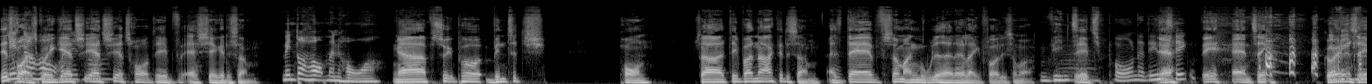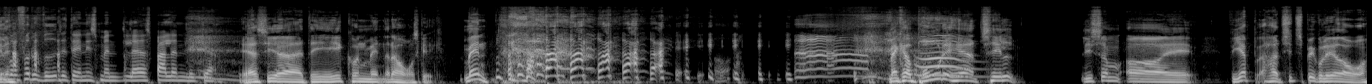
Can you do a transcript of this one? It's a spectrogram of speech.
Det tror Mindre jeg sgu ikke. Jeg, jeg, jeg, jeg tror, det er cirka det samme. Mindre hår, men hårdere. Jeg søg på vintage porn. Så det er bare nøjagtigt det samme. Altså, der er så mange muligheder, der heller ikke for ligesom at... Vintage Det- porn, er det en Ja, ting? det er en ting. Gå Jeg ind ved og se ikke, det. hvorfor du ved det, Dennis, men lad os bare lade den ligge der. Jeg siger, at det er ikke kun mænd, der har overskæg. Men... Man kan jo bruge det her til ligesom at... Øh, for jeg har tit spekuleret over,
